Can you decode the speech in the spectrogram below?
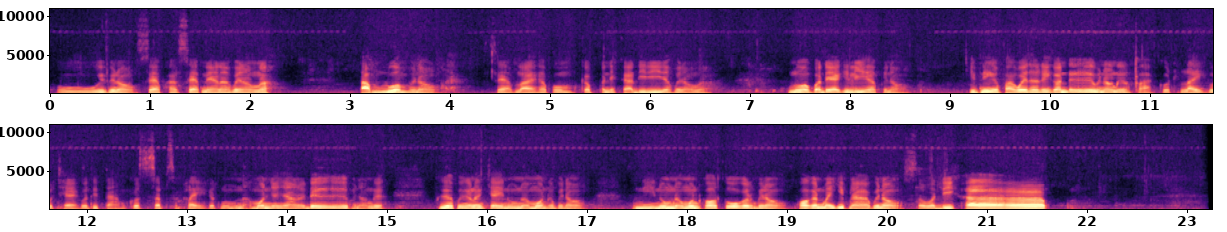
โองแซบครับแซบแน่นะพี่น้องนะตำร่วมพี่น้องแซบร้ายครับผมกับบรรยากาศดีๆนะพี่น้องนะนัวปลาแดกกิรีครับพี่น้องคลิปนี้ก็ฝากไว้เท่านี้ก่อนเด้อพี่น้องเด้อฝากกดไลค์กดแชร์กดติดตามกด subscribe กับนุ่มหนามนยาวๆเลยเด้อพี่น้องเด้อเพื่อเป็นกำลังใจนุ่มหนามนครับพี่น้องวันนี้นุ่มหนามนขอตัวกันพี่น้องพอกันไม่คลิปหน้าพี่น้อง สวัสดีครับ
